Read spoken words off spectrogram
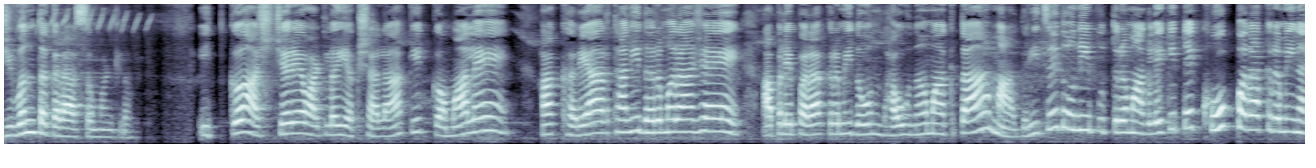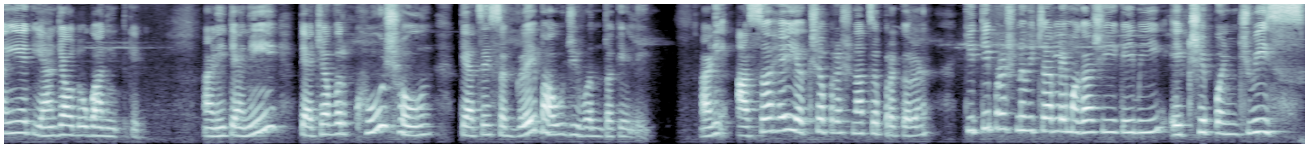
जिवंत करा असं म्हटलं. इतकं आश्चर्य वाटलं यक्षाला की कमाल आहे. हा खऱ्या अर्थाने धर्मराज आहे. आपले पराक्रमी दोन भाऊ न मागता माद्रीचे दोन्ही पुत्र मागले की ते खूप पराक्रमी नाही आहेत ह्यांच्या दोघांइतके आणि त्यांनी त्याच्यावर खुश होऊन त्याचे सगळे भाऊ जिवंत केले. आणि असं हे यक्ष प्रश्नाचं प्रकरण किती प्रश्न विचारले मगाशी की मी? एकशे पंचवीस.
